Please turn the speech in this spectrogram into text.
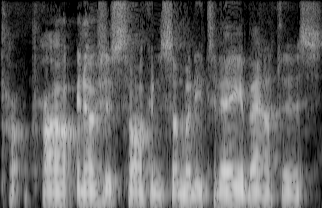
pro- pro- and I was just talking to somebody today about this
